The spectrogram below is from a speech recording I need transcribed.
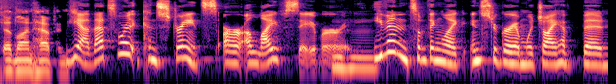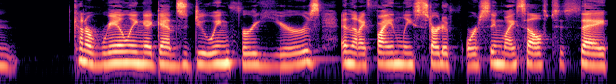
Deadline happens. Yeah, that's where constraints are a lifesaver. Even something like Instagram, which I have been kind of railing against doing for years, and then I finally started forcing myself to say,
